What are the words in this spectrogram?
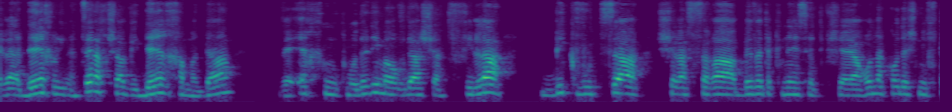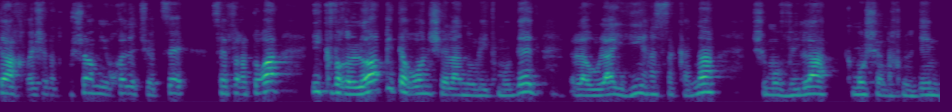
אלא הדרך להינצל עכשיו היא דרך המדע, ואיך נתמודד עם העובדה שהתפילה בקבוצה של עשרה בבית הכנסת, כשארון הקודש נפתח ויש את התחושה המיוחדת שיוצא ספר התורה, היא כבר לא הפתרון שלנו להתמודד, אלא אולי היא הסכנה שמובילה, כמו שאנחנו יודעים,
